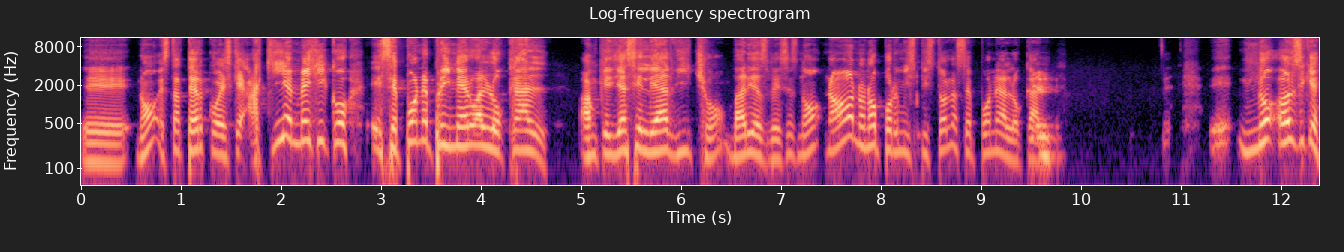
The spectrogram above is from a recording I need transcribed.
eh, no, está terco, es que aquí en México eh, se pone primero al local, aunque ya se le ha dicho varias veces, no, no, no, no, por mis pistolas se pone al local. Eh, no, ahora sí que...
